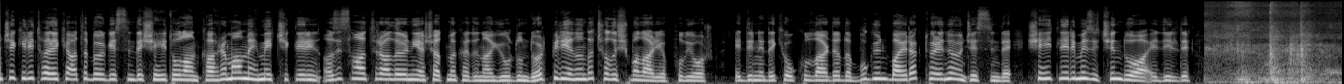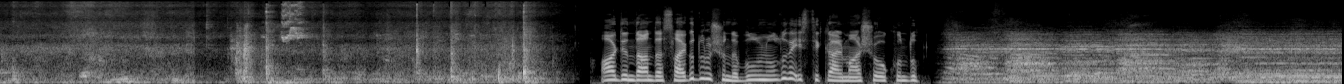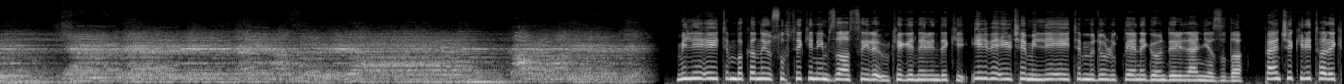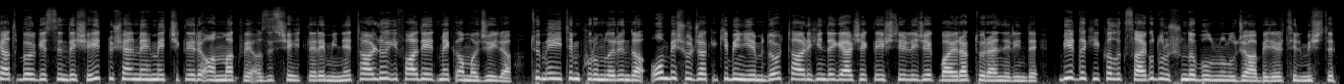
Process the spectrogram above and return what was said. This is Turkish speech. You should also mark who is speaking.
Speaker 1: Pençe Kilit Harekatı bölgesinde şehit olan kahraman Mehmetçiklerin aziz hatıralarını yaşatmak adına yurdun dört bir yanında çalışmalar yapılıyor. Edirne'deki okullarda da bugün bayrak töreni öncesinde şehitlerimiz için dua edildi. Ardından da saygı duruşunda bulunuldu ve İstiklal Marşı okundu. Milli Eğitim Bakanı Yusuf Tekin imzasıyla ülke genelindeki il ve ilçe milli eğitim müdürlüklerine gönderilen yazıda Pençe Kilit Harekat bölgesinde şehit düşen Mehmetçikleri anmak ve aziz şehitlere minnettarlığı ifade etmek amacıyla tüm eğitim kurumlarında 15 Ocak 2024 tarihinde gerçekleştirilecek bayrak törenlerinde bir dakikalık saygı duruşunda bulunulacağı belirtilmişti.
